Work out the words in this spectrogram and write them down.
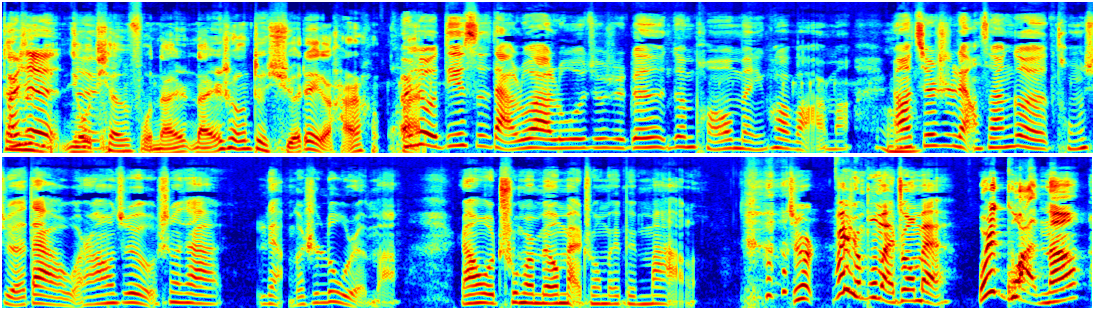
但是而且你你有天赋，男男生对学这个还是很快而且。我第一次打撸啊撸，就是跟跟朋友们一块玩嘛，嗯然后其实是两三个同学带我，然后就有剩下两个是路人嘛，然后我出门没有买装备被骂了，就是为什么不买装备？我说你管呢？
